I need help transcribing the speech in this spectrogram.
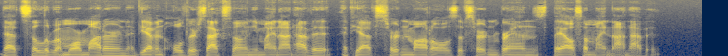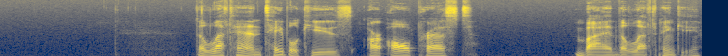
That's a little bit more modern. If you have an older saxophone, you might not have it. If you have certain models of certain brands, they also might not have it. The left hand table keys are all pressed by the left pinky.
